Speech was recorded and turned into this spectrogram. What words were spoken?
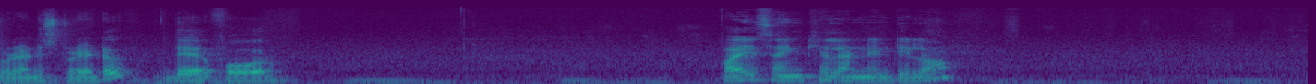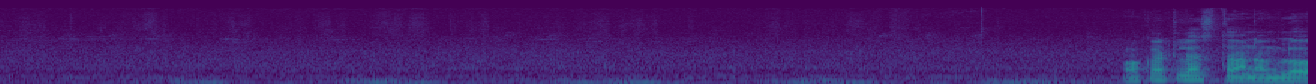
చూడండి స్టూడెంట్. దేర్ ఫోర్ పై సంఖ్యలన్నింటిలో ఒకట్ల స్థానంలో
